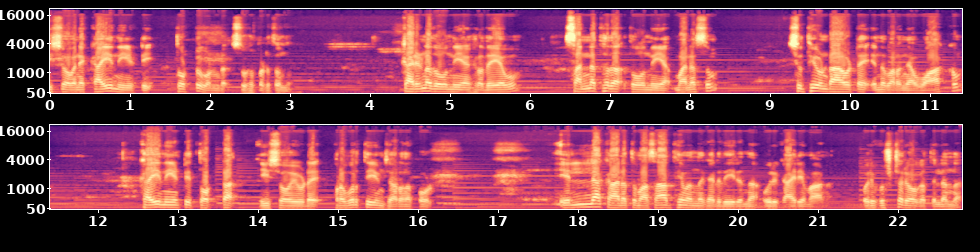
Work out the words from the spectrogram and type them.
ഈശോവനെ കൈ നീട്ടി തൊട്ടുകൊണ്ട് സുഖപ്പെടുത്തുന്നു. കരുണ തോന്നിയ ഹൃദയവും സന്നദ്ധത തോന്നിയ മനസ്സും ശുദ്ധി ഉണ്ടാവട്ടെ എന്ന് പറഞ്ഞ വാക്കും കൈ നീട്ടി തൊട്ട ഈശോയുടെ പ്രവൃത്തിയും ചേർന്നപ്പോൾ എല്ലാ കാലത്തും അസാധ്യമെന്ന് കരുതിയിരുന്ന ഒരു കാര്യമാണ് ഒരു കുഷ്ഠരോഗത്തിൽ നിന്ന്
